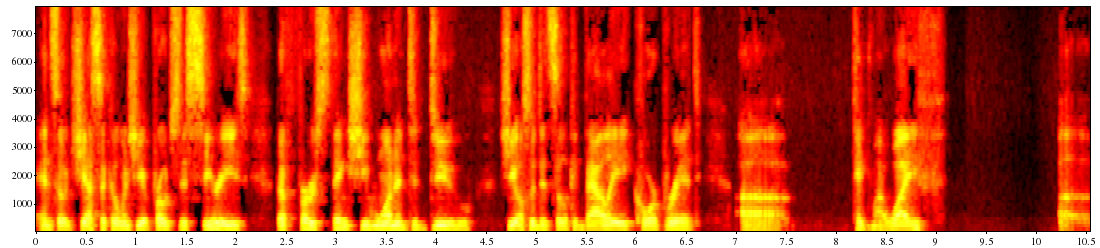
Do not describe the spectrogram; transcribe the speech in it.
And so Jessica, when she approached this series, the first thing she wanted to do, she also did Silicon Valley, corporate, uh, Take My Wife, uh,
